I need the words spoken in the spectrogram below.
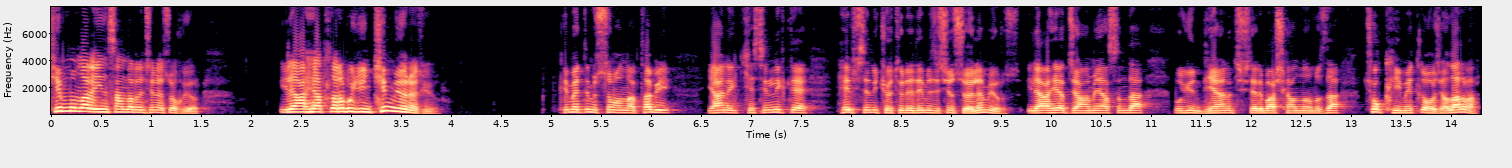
Kim bunları insanların içine sokuyor? İlahiyatları bugün kim yönetiyor? Kıymetli Müslümanlar tabi yani kesinlikle hepsini kötülediğimiz için söylemiyoruz. İlahiyat camiasında bugün Diyanet İşleri Başkanlığımızda çok kıymetli hocalar var.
